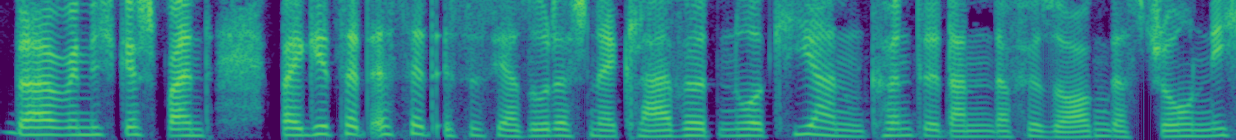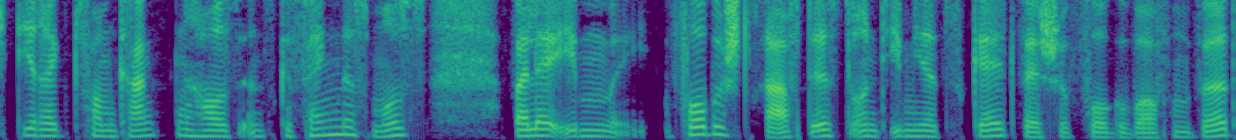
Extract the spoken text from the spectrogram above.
Da bin ich gespannt. Bei GZSZ ist es ja so, dass schnell klar wird, nur Kian könnte dann dafür sorgen, dass Joe nicht direkt vom Krankenhaus ins Gefängnis muss, weil er eben vorbestraft ist und ihm jetzt Geldwäsche vorgeworfen wird.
